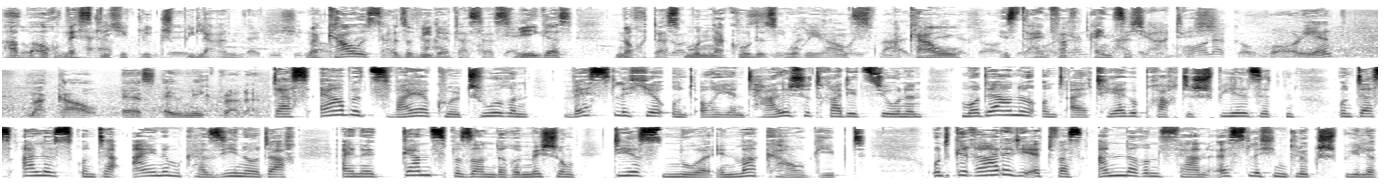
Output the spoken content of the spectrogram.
aber auch westliche Glücksspiele an. Macau ist also weder das Las Vegas noch das Monaco des Orients. Macau ist einfach einzigartig. Das Erbe zweier Kulturen, westliche und orientalische Traditionen, moderne und althergebrachte Spielsitten und das alles unter einem Casinodach, eine ganz besondere Mischung, die es nur in Macau gibt. Und gerade die etwas anderen fernöstlichen Glücksspiele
